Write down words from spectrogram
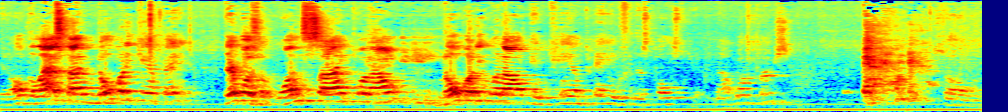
You know, the last time, nobody campaigned. There wasn't one sign put out, nobody went out and campaigned for this postal not one person. So,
